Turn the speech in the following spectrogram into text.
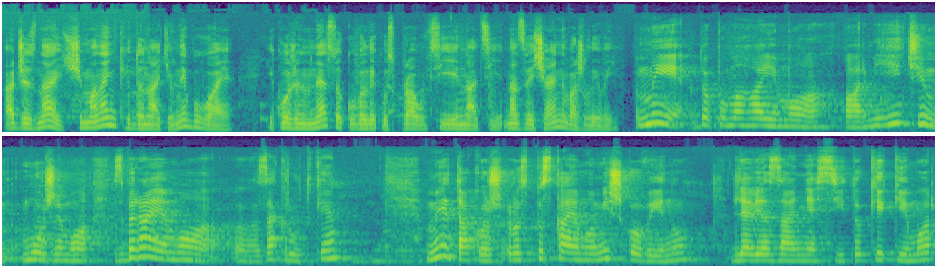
адже знають, що маленьких донатів не буває, і кожен внесок у велику справу всієї нації надзвичайно важливий. Ми допомагаємо армії, чим можемо, збираємо е, закрутки. Ми також розпускаємо мішковину для в'язання сіток, кикімор.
